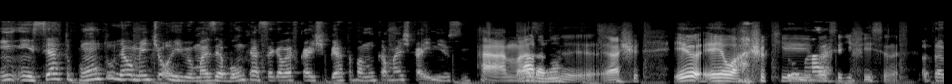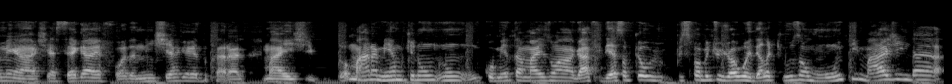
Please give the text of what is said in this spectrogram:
Em, em, certo ponto, realmente é horrível, mas é bom que a SEGA vai ficar esperta para nunca mais cair nisso. Ah, mas cara, né? eu acho, eu, eu acho que Tomara. vai ser difícil, né? Eu também acho. A SEGA é foda, não enxerga é do caralho. Mas tomara mesmo que não, não cometa mais uma gafe dessa, porque eu, principalmente os jogos dela que usam muito imagem da,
